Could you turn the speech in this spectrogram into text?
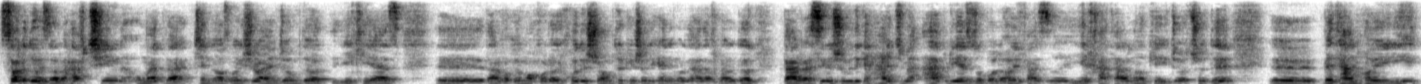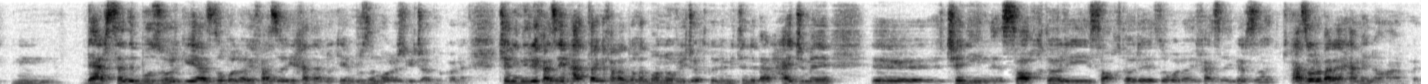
سال 2007 چین اومد و چنین آزمایشی رو انجام داد. یکی از در واقع ماهواره‌های خودش رو همونطور که اشاره کردیم مورد هدف قرار داد. بررسی نشون میده که حجم ابری از زباله های فضایی خطرناک ایجاد شده به تنهایی درصد بزرگی از زباله های فضایی خطرناک امروز ما رو ایجاد می‌کنه. چنین نیروی فضایی حتی اگه فقط بخواد مانور ایجاد کنه می‌تونه بر حجم چنین ساختاری ساختار زباله های فضایی برسه فضا رو برای همه ناهم کنه.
